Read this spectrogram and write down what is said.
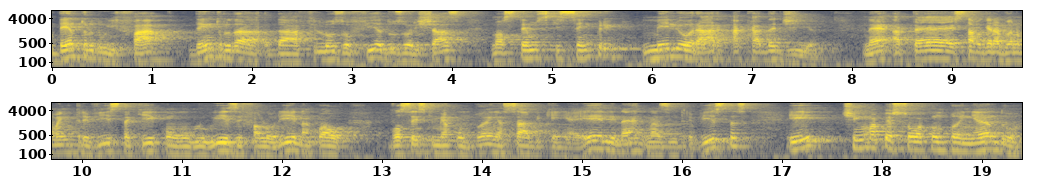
dentro do Ifá, dentro da, da filosofia dos orixás, nós temos que sempre melhorar a cada dia. Né? Até estava gravando uma entrevista aqui com o Luiz e Falori, na qual vocês que me acompanham sabem quem é ele, né? Nas entrevistas. E tinha uma pessoa acompanhando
